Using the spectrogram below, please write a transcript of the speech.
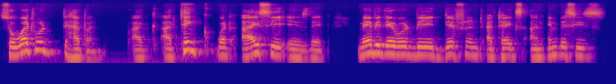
So what would happen? I, I think what i see is that maybe there would be different attacks on embassies.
